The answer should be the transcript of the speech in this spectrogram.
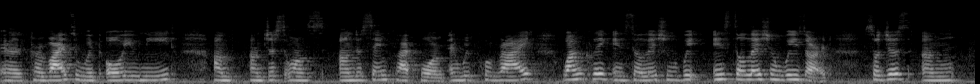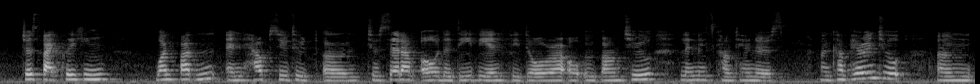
uh, provides with all you need on, on just once on the same platform. And we provide one-click installation, installation wizard. So just, um, just by clicking one button and helps you to, um, to set up all the Debian, Fedora, or Ubuntu Linux containers. And comparing to um,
